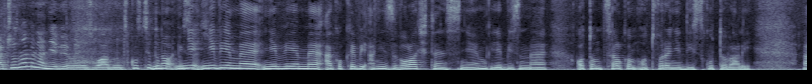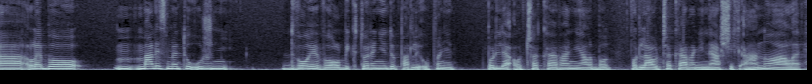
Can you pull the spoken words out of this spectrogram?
A čo znamená nevieme ju zvládnuť? Skúste to no, ne, nevieme, nevieme ako keby ani zvolať ten snem, kde by sme o tom celkom otvorene diskutovali. Uh, lebo mali sme tu už dvoje voľby, ktoré nedopadli úplne podľa očakávania, alebo podľa očakávaní našich áno, ale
